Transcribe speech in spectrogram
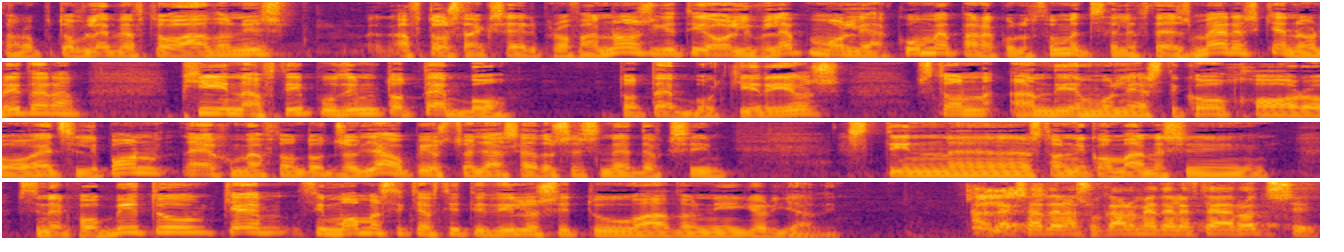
Τώρα που το βλέπει αυτό ο Άδωνης, αυτός θα ξέρει προφανώς, γιατί όλοι βλέπουμε, όλοι ακούμε, παρακολουθούμε τις τελευταίες μέρες και νωρίτερα ποιοι είναι αυτοί που δίνουν το τέμπο. Το τέμπο κυρίως στον αντιεμβολιαστικό χώρο. Έτσι λοιπόν, έχουμε αυτόν τον Τζολιά, ο οποίος Τζολιάς έδωσε συνέντευξη στην, ε, στον Νίκο Μάνεση στην εκπομπή του και θυμόμαστε και αυτή τη δήλωση του Άδωνη Γεωργιάδη. Αλέξανδρε, να σου κάνω μια τελευταία ερώτηση.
